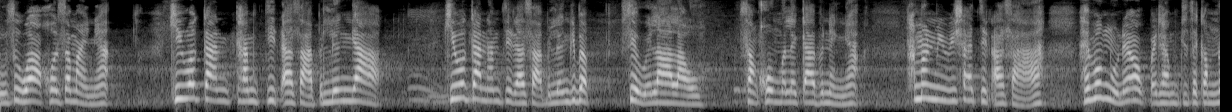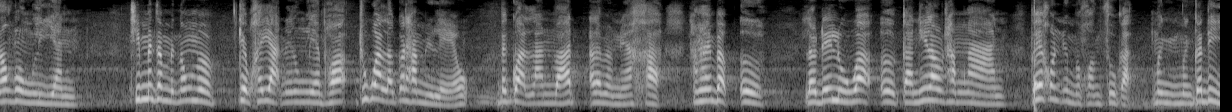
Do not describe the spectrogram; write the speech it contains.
รู้สึกว่าคนสมัยเนี้ยคิดว่าการทำจิตอาสาเป็นเรื่องยาก คิดว่าการทำจิตอาสาเป็นเรื่องที่แบบเสียเวลาเราสังคมมันเลยกลายเป็นอย่างเงี้ย ถ้ามันมีวิชาจิตอาสา ให้พวกหนูได้ออกไปทำกิจกรรมนอกโรงเรียน ที่ไม่จำเป็นต้องแบบเก็บขยะในโรงเรียน เพราะทุกวันเราก็ทำอยู่แล้ว ไปกวาดลานวัดอะไรแบบเนี้ยค่ะทำให้แบบเออ เราได้รู้ว่าเออการที่เราทำงานเพื่อให้คนอื่นมีความสุขอะมันมันก็ดี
